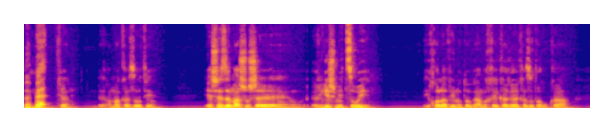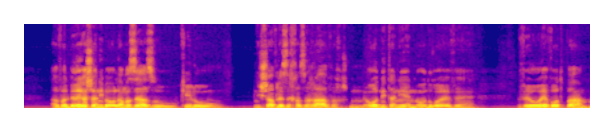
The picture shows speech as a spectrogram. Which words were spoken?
באמת? כן, ברמה כזאתי. יש איזה משהו שהרגיש מיצוי, אני יכול להבין אותו גם, אחרי קריירה כזאת ארוכה, אבל ברגע שאני בעולם הזה, אז הוא כאילו נשאב לזה חזרה, והוא מאוד מתעניין, מאוד רואה ו... ואוהב עוד פעם,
